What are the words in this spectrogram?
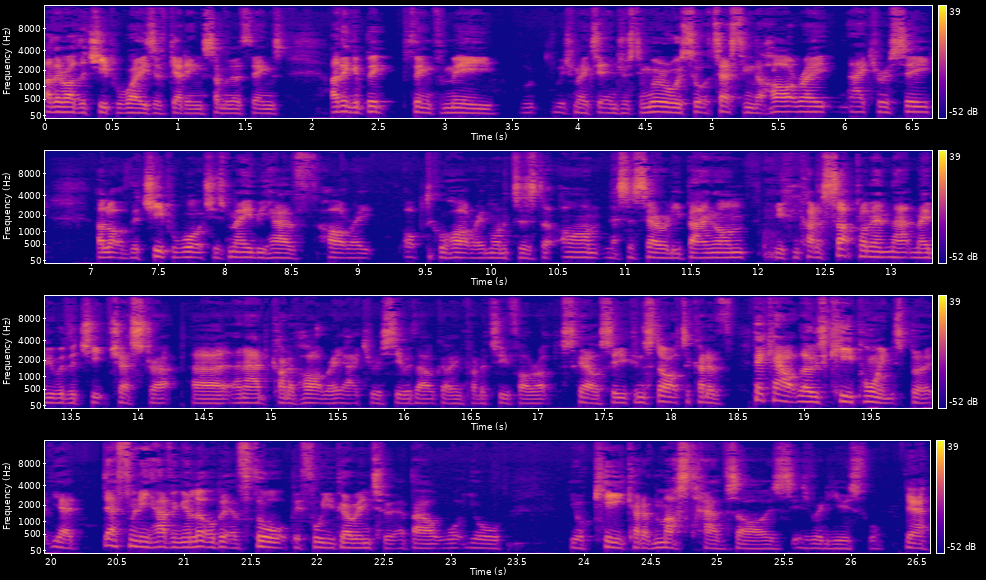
Are there other cheaper ways of getting some of the things? I think a big thing for me, which makes it interesting, we're always sort of testing the heart rate accuracy. A lot of the cheaper watches maybe have heart rate optical heart rate monitors that aren't necessarily bang on. You can kind of supplement that maybe with a cheap chest strap uh, and add kind of heart rate accuracy without going kind of too far up the scale. So you can start to kind of pick out those key points. But yeah, definitely having a little bit of thought before you go into it about what your your key kind of must haves are is, is really useful. Yeah.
